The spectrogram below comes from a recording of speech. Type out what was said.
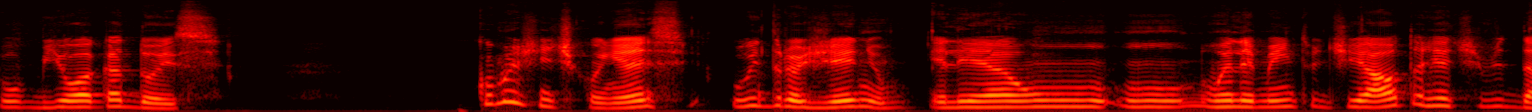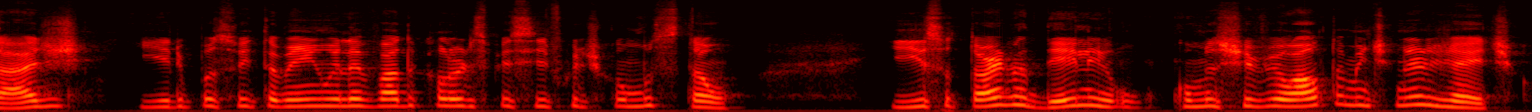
ou BioH2. Como a gente conhece, o hidrogênio ele é um, um, um elemento de alta reatividade e ele possui também um elevado calor específico de combustão e isso torna dele um combustível altamente energético.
